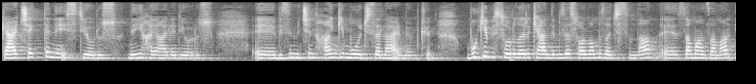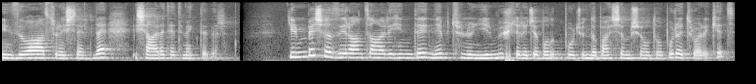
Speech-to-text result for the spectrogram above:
gerçekte ne istiyoruz, neyi hayal ediyoruz, ee, bizim için hangi mucizeler mümkün? Bu gibi soruları kendimize sormamız açısından e, zaman zaman inziva süreçlerinde işaret etmektedir. 25 Haziran tarihinde Neptün'ün 23 derece balık burcunda başlamış olduğu bu retro hareket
